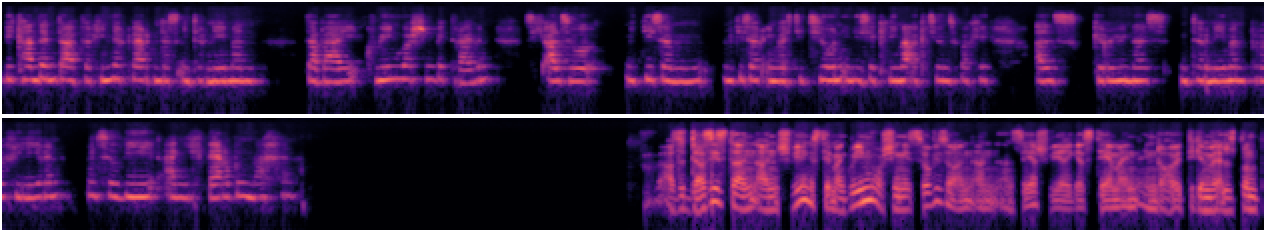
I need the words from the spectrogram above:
wie kann denn da verhindert werden, dass Unternehmen dabei Greenwashing betreiben, sich also mit, diesem, mit dieser Investition in diese Klimaaktionswoche als grünes Unternehmen profilieren und so wie eigentlich Werbung machen? Also das ist ein, ein schwieriges Thema. Greenwashing ist sowieso ein, ein, ein sehr schwieriges Thema in, in der heutigen Welt. Und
